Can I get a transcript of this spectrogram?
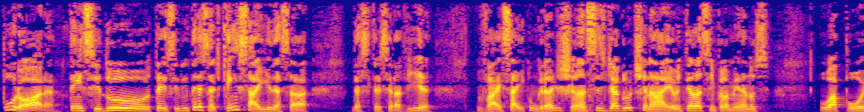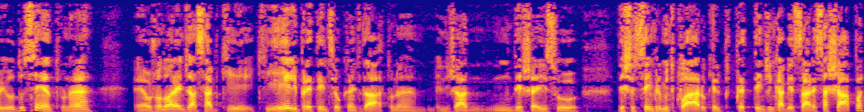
Por hora, tem sido, tem sido interessante. Quem sair dessa, dessa terceira via vai sair com grandes chances de aglutinar. Eu entendo assim, pelo menos, o apoio do centro, né? É, o João Dória a gente já sabe que, que ele pretende ser o candidato, né? Ele já deixa isso, deixa sempre muito claro que ele pretende encabeçar essa chapa,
